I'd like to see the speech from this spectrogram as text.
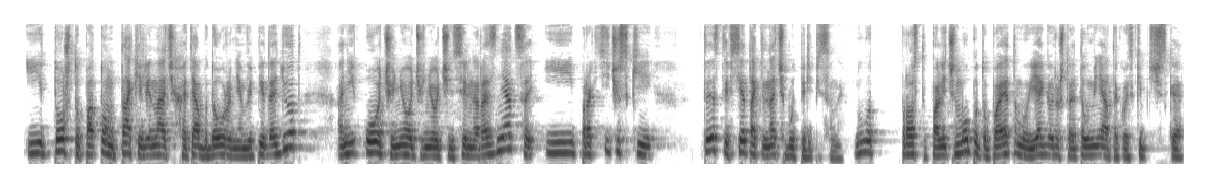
и то, что потом так или иначе хотя бы до уровня MVP дойдет, они очень-очень-очень сильно разнятся, и практически тесты все так или иначе будут переписаны. Ну вот просто по личному опыту, поэтому я говорю, что это у меня такое скептическое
